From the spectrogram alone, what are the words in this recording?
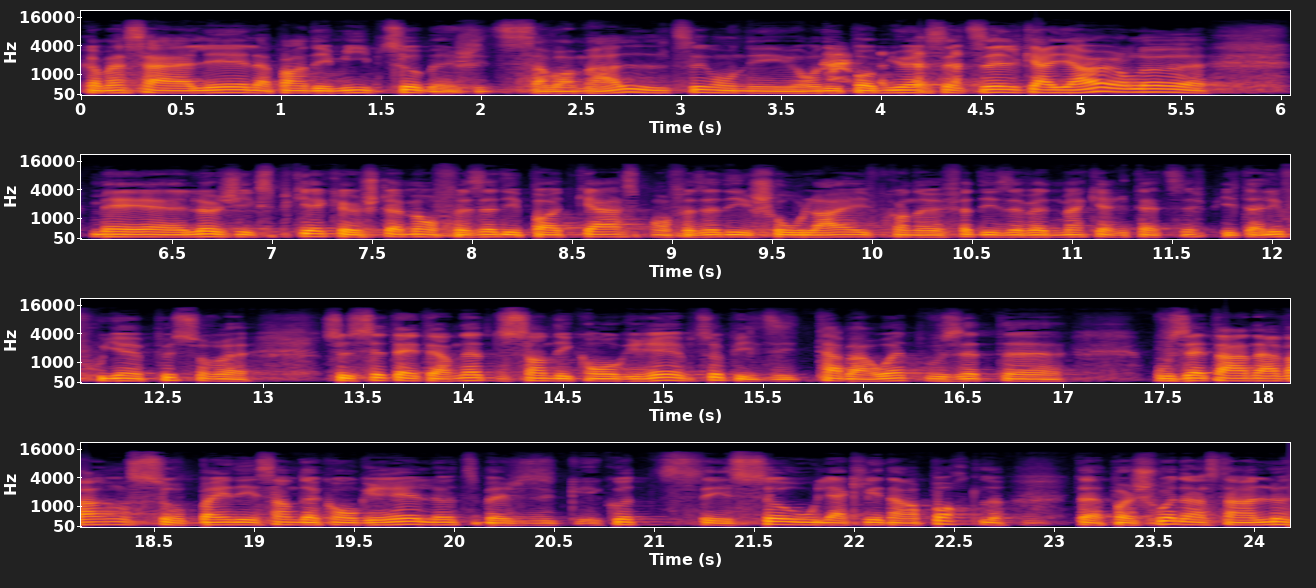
comment ça allait, la pandémie, puis ça. Ben, j'ai dit ça va mal, tu sais, on est on n'est pas mieux à cette île qu'ailleurs là. Mais euh, là, j'expliquais que justement on faisait des podcasts, puis on faisait des shows live, qu'on avait fait des événements caritatifs, puis il est allé fouiller un peu sur euh, sur le site internet du centre des congrès, puis ça, puis il dit tabarouette, vous êtes euh, vous êtes en avance sur bien des centres de congrès, là. Ben, je dis, écoute, c'est ça où la clé d'emporte, là. T'as pas le choix dans ce temps-là.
